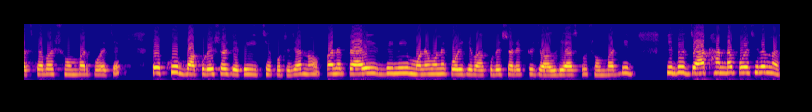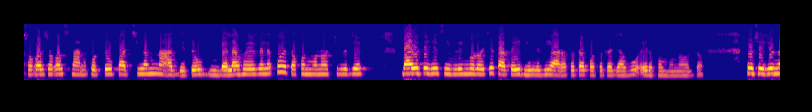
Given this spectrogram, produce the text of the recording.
আজকে আবার সোমবার পড়েছে। তো খুব বাঁকুড়েশ্বর যেতে ইচ্ছে করছে, জানো? মানে প্রায় দিনই মনে মনে করি যে বাঁকুড়েশ্বর একটু জল দিয়ে আসব সোমবার দিন। কিন্তু যা ঠান্ডা পড়েছিল না, সকাল সকাল স্নান করতেও পারছিলাম না, আর যেতেও বেলা হয়ে গেলে পরে তখন মনে হচ্ছিল যে বাড়িতে যে শিবলিঙ্গ রয়েছে, তাতেই ঢেলে দিয়ে আরতটা কতটা যাব, এরকম মনে হতো। তো সেই জন্য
